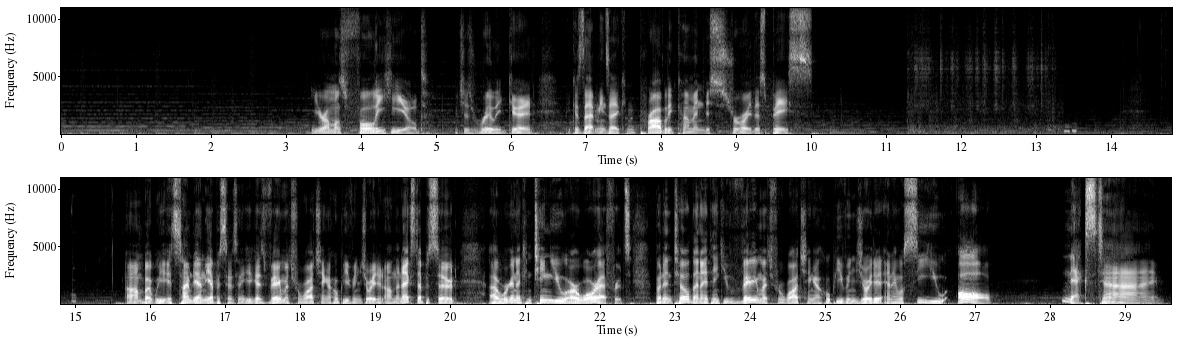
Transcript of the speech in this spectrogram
You're almost fully healed, which is really good, because that means I can probably come and destroy this base. Um, but we it's time to end the episode. So thank you guys very much for watching. I hope you've enjoyed it. On the next episode, uh, we're going to continue our war efforts. But until then, I thank you very much for watching. I hope you've enjoyed it, and I will see you all next time.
